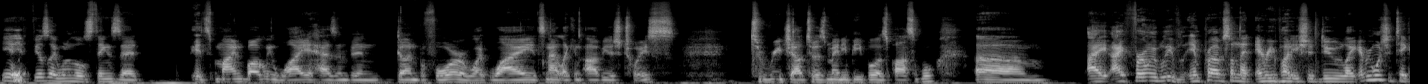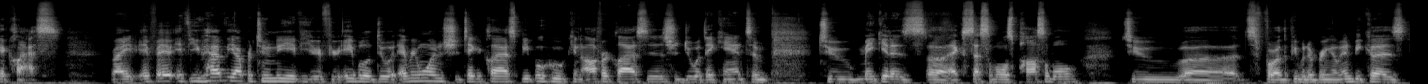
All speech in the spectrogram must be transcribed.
Yeah it feels like one of those things that it's mind-boggling why it hasn't been done before or like why it's not like an obvious choice to reach out to as many people as possible. Um I, I firmly believe improv is something that everybody should do. Like everyone should take a class, right? If if you have the opportunity, if you're if you're able to do it, everyone should take a class. People who can offer classes should do what they can to to make it as uh, accessible as possible to uh, for other people to bring them in because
